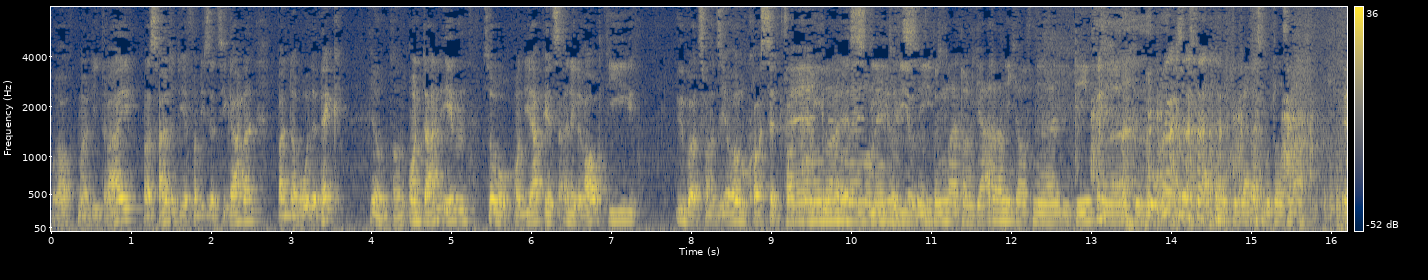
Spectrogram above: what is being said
raucht mal die drei, was haltet ihr von dieser Zigarre, Banderole weg ja, und dann? und dann eben so, und ihr habt jetzt eine geraucht, die über 20 Euro kostet, von Äh, Moment, ist Moment, die Moment. die Jetzt die. bring mal Don Gerda nicht auf eine Idee für den Gerda 2008.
